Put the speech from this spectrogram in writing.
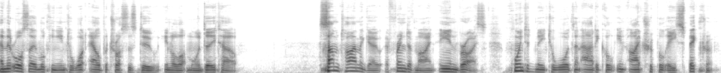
and they're also looking into what albatrosses do in a lot more detail. Some time ago, a friend of mine, Ian Bryce, pointed me towards an article in IEEE Spectrum,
